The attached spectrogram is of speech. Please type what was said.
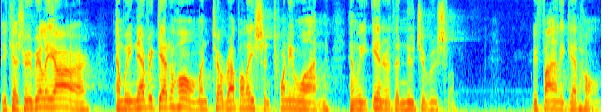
Because we really are, and we never get home until Revelation 21 and we enter the New Jerusalem. We finally get home.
